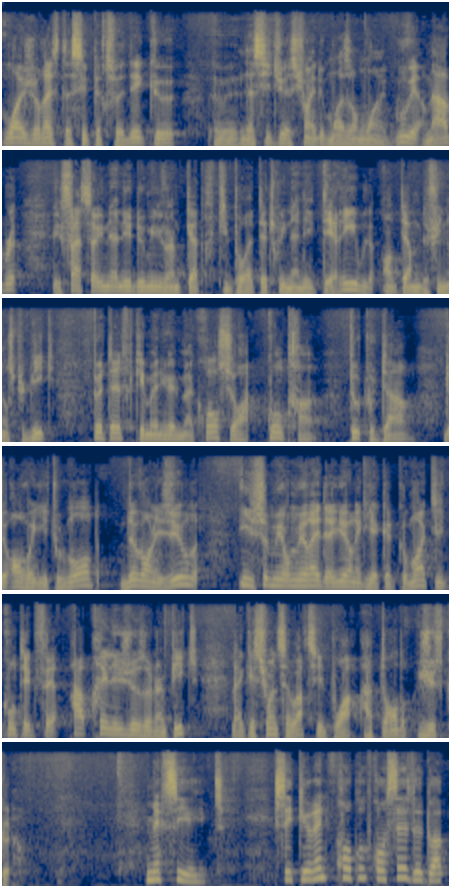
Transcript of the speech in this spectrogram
moi je reste assez persuadé que euh, la situation est de moins en moins gouvernable et face à une année 2024 qui pourrait être une année terrible en termes de finances publiques, peut-être qu'Emmanuel Macron sera contraint, tôt ou tard, de renvoyer tout le monde devant les urnes. Il se murmurait d'ailleurs il y a quelques mois qu'il comptait le faire après les Jeux Olympiques. La question est de savoir s'il pourra attendre jusque-là. Merci Eric. Ces querelles franco-françaises ne doivent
